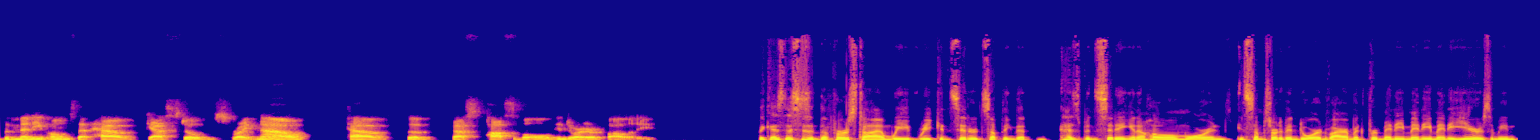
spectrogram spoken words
the many homes that have gas stoves right now have the best possible indoor air quality. Because this isn't the first time we've reconsidered something that has been sitting in a home or in, in some sort of indoor environment for many, many, many years. I mean,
